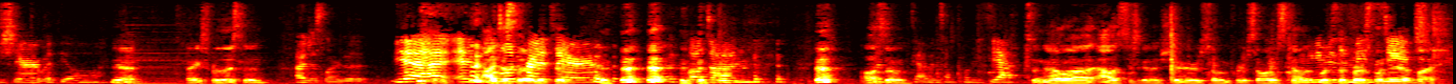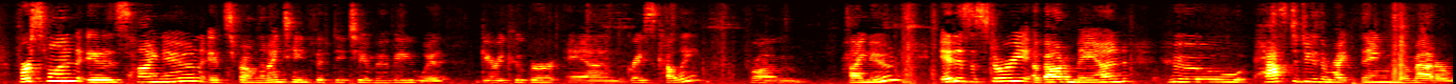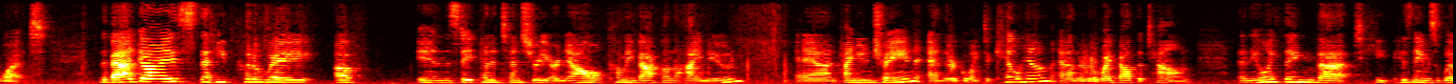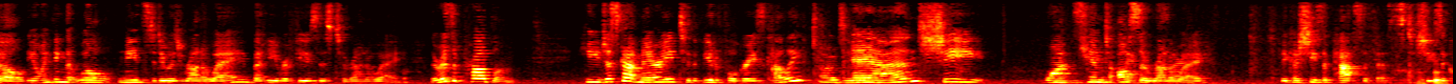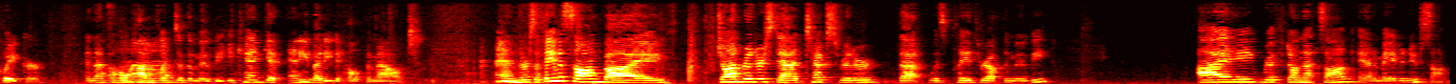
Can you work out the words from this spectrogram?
We're happy to share it with y'all. Yeah. Thanks for listening. I just learned it. Yeah, and I just of learned credit it there. too. Well done. awesome. Kind of a tough chorus. Yeah. So now uh, Alice is gonna share some of her songs. Tell You what's the the first one you're gonna play? First one is High Noon. It's from the 1952 movie with Gary Cooper and Grace Kelly from High Noon. It is a story about a man who has to do the right thing no matter what. The bad guys that he put away up in the state penitentiary are now coming back on the High Noon and High Noon train, and they're going to kill him and they're going to wipe out the town. And the only thing that he, his name is Will, the only thing that Will needs to do is run away, but he refuses to run away. There is a problem. He just got married to the beautiful Grace Kelly, Oh dear. and she wants him to also run away because she's a pacifist. She's a Quaker. And that's the whole Ah. conflict of the movie. He can't get anybody to help him out. And there's a famous song by John Ritter's dad, Tex Ritter, that was played throughout the movie. I riffed on that song and made a new song.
